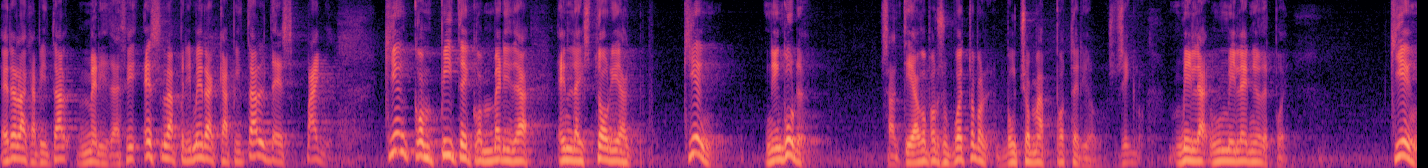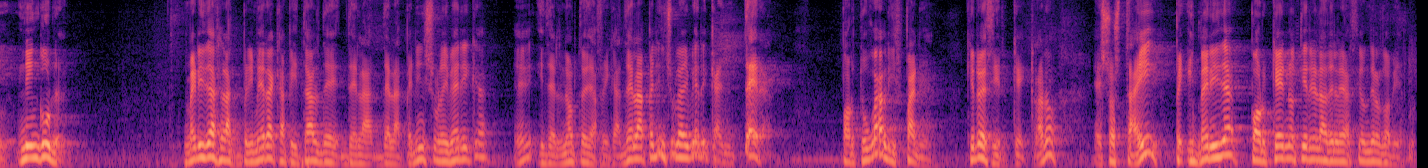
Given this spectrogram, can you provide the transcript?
Era la capital Mérida, es decir, es la primera capital de España. ¿Quién compite con Mérida en la historia? ¿Quién? Ninguna. Santiago, por supuesto, mucho más posterior, un milenio después. ¿Quién? Ninguna. Mérida es la primera capital de, la, península ibérica ¿eh? y del norte de África, de la península ibérica entera, Portugal y España. Quiero decir que, claro, eso está ahí. Y Mérida, ¿por qué no tiene la delegación del gobierno?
